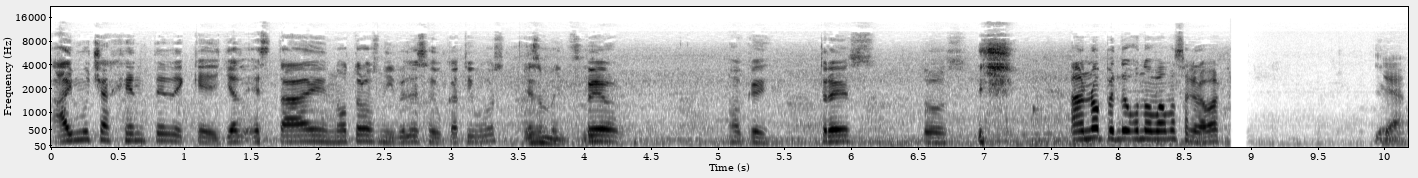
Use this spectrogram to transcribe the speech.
hay mucha gente de que ya está en otros niveles educativos, Eso me dice. pero... Ok, tres, dos... ah, no, pendejo, no vamos a grabar. Ya.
